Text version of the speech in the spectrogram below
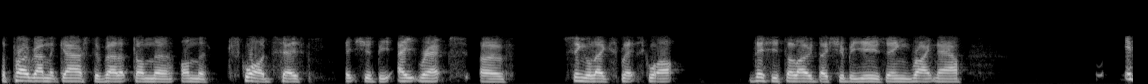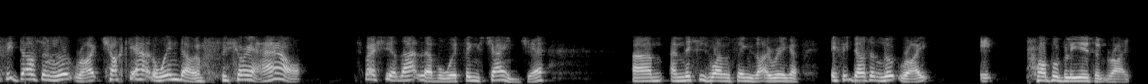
the program that Gareth developed on the on the squad says it should be eight reps of single leg split squat. This is the load they should be using right now. If it doesn't look right, chuck it out the window and figure it out, especially at that level where things change. Yeah. Um, and this is one of the things that I really go, if it doesn't look right, it probably isn't right.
